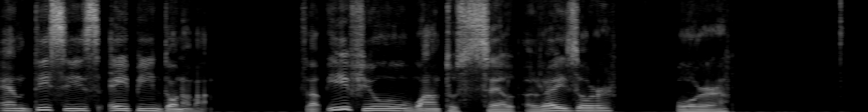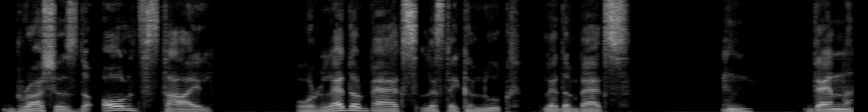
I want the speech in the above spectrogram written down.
and this is AP Donovan. So if you want to sell a razor or brushes, the old style, or leather bags, let's take a look. Leather bags, then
